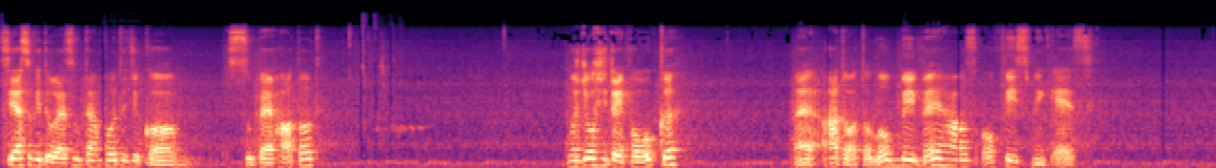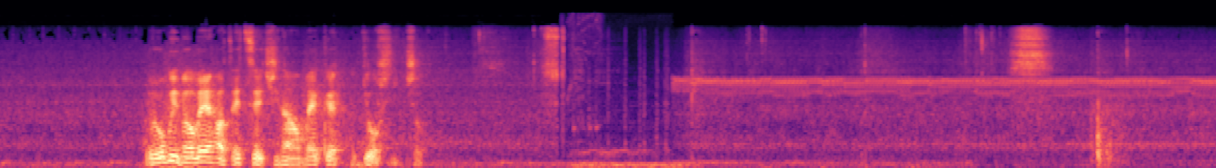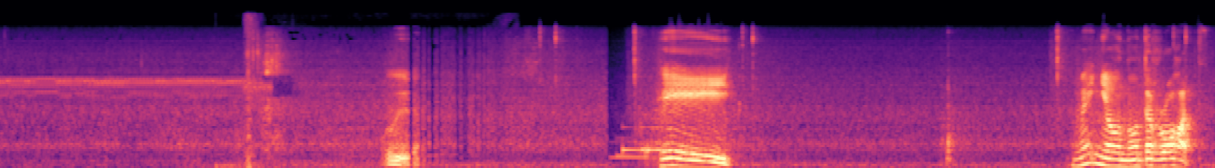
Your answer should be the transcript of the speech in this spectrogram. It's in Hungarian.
Sziasztok, itt lesz után folytatjuk a Super 6-ot. Most gyorsítani fogok. Átadott a lobby, warehouse, office, még ez. A lobby meg a warehouse egyszer csinálom meg, gyorsítsa. Újra. Menj onnan, te rohadt!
